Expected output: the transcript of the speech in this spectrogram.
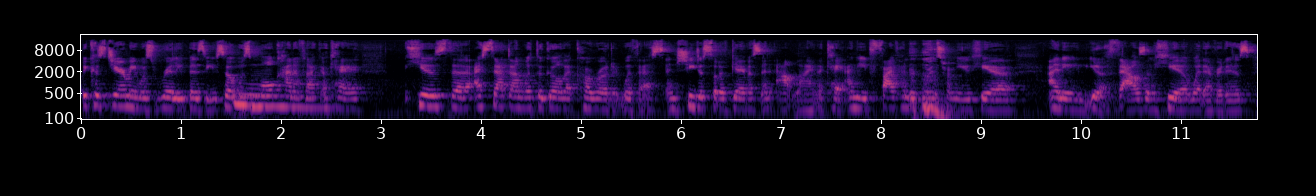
because jeremy was really busy so it was more kind of like okay here's the i sat down with the girl that co-wrote it with us and she just sort of gave us an outline okay i need 500 words from you here I need, you know, thousand here, whatever it is.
